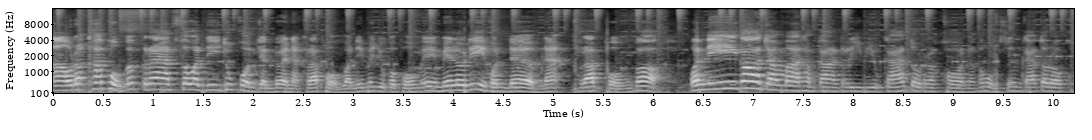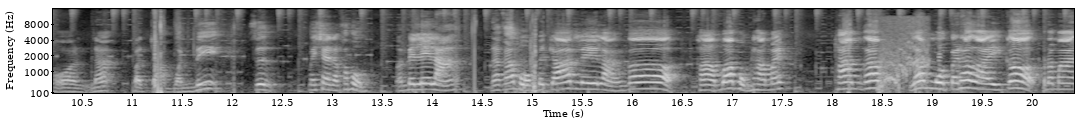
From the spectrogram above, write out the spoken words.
เอาละครับผมก็กราบสวัสดีทุกคนกันด้วยนะครับผมวันนี้มาอยู่กับผมเองเมโลดี้คนเดิมนะครับผมก็วันนี้ก็จะมาทำการรีวิวการ์ดตัวละครนะครับผมซึ่งการ์ดตัวละครณประจำวันนี้ ซึ่งไม่ใช่นะครับผมมันเป็นเลหลังนะครับผมเป็นการ์ดเลหลังก็ถามว่าผมทำไหมทำครับ แล้วหมดไปเท่าไหร่ก็ประมาณ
